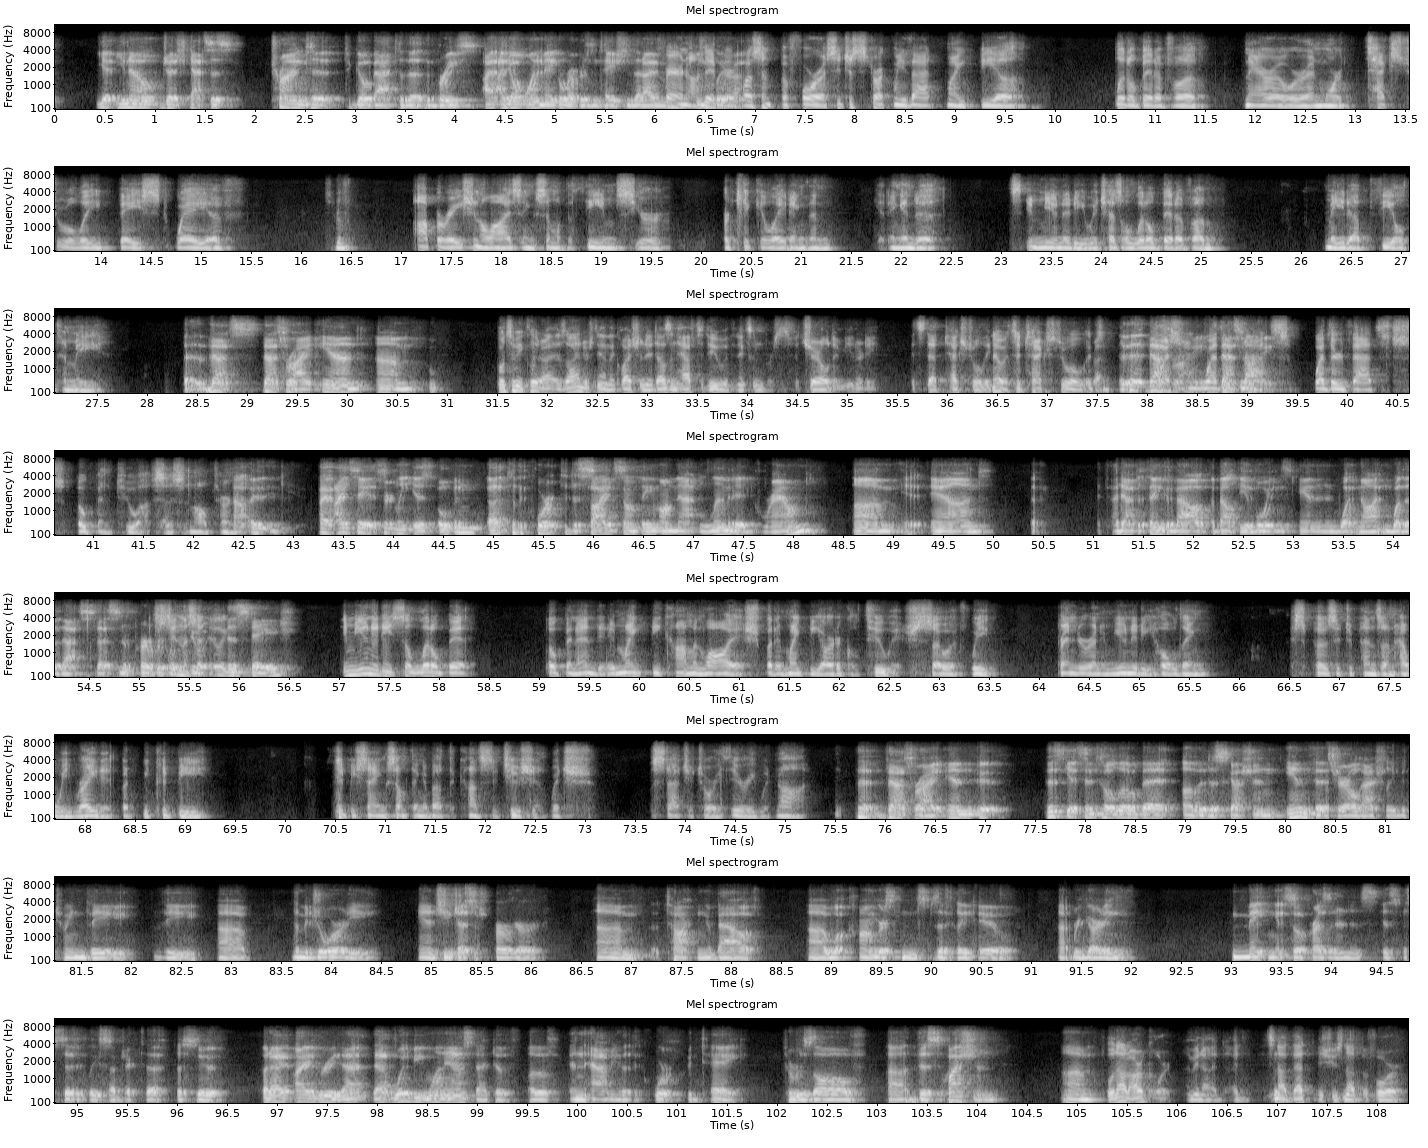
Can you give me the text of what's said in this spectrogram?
yeah, you know, Judge Katsas trying to, to go back to the, the briefs. I, I don't want to make a representation that I'm Fair enough. It it wasn't before us. It just struck me that might be a little bit of a narrower and more textually based way of sort of operationalizing some of the themes you're articulating than getting into immunity, which has a little bit of a made up feel to me. That's, that's right. And um, Well, to be clear, as I understand the question, it doesn't have to do with Nixon versus Fitzgerald immunity. It's that textually. No, it's a textual, it's Right. a that's question right. whether That's right. whether that's open to us as an alternative. Uh, I, I'd say it certainly is open uh, to the court to decide something on that limited ground. Um, and I'd have to think about, about the avoidance canon and whatnot, and whether that's, that's an appropriate in way to the do it at this stage. immunity's a little bit open-ended. It might be common law-ish, but it might be Article Two-ish. So if we render an immunity holding, I suppose it depends on how we write it, but we could be could be saying something about the Constitution, which statutory theory would not. That, that's right. And it, this gets into a little bit of a discussion in Fitzgerald, actually, between the the uh, the majority and Chief Justice Burger, um, talking about uh, what Congress can specifically do uh, regarding making it so a president is is specifically subject to, to suit. But I, I agree that that would be one aspect of of an avenue that the court could take to resolve uh, this question. Um, Well, not our court. I mean, I, I, it's not, that issue's not before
